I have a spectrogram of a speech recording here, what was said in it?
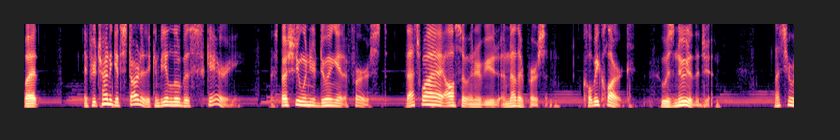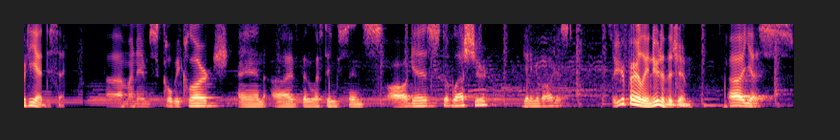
But if you're trying to get started, it can be a little bit scary, especially when you're doing it at first. That's why I also interviewed another person, Colby Clark, who is new to the gym. Let's hear what he had to say. Uh, my name's Colby Clark, and I've been lifting since August of last year, beginning of August. So you're fairly new to the gym. Uh, yes.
